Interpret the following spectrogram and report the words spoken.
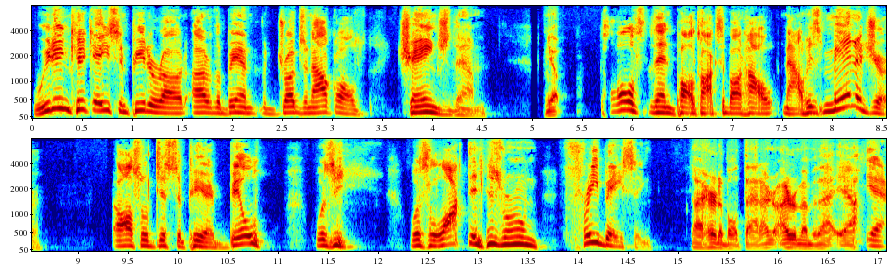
we didn't kick Ace and Peter out out of the band. But drugs and alcohol changed them. Yep. Paul then Paul talks about how now his manager also disappeared. Bill was was locked in his room freebasing. I heard about that. I, I remember that. Yeah. Yeah.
